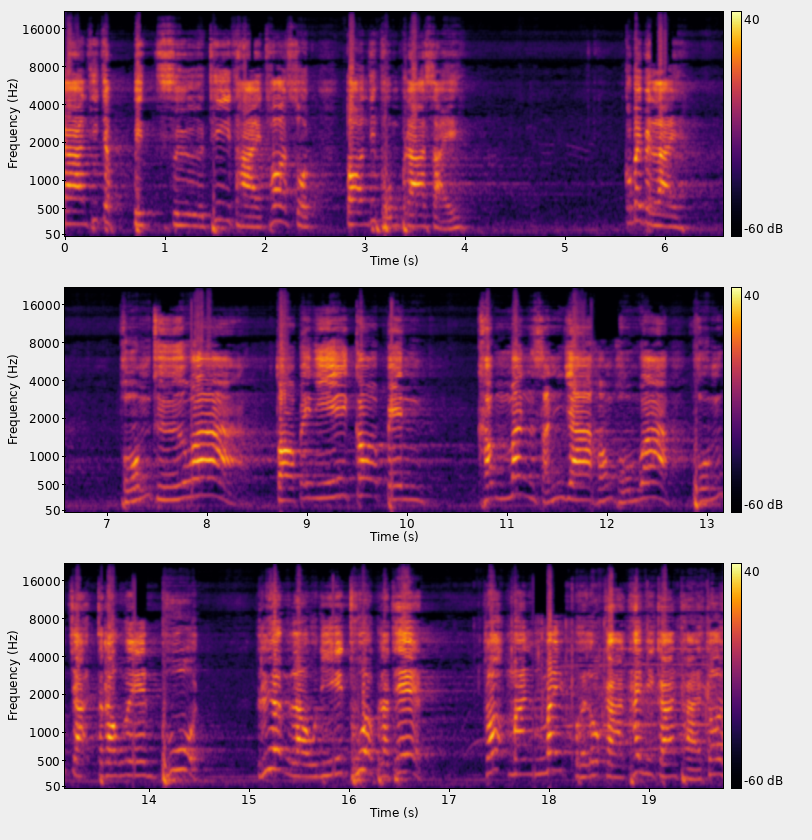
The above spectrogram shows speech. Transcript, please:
การที่จะปิดสื่อที่ถ่ายทอดสด ตอนที่ผมปราศัย ก็ไม่เป็นไร ผมถือว่าต่อไปนี้ก็เป็นคำมั่นสัญญาของผมว่า ผมจะตระเวนพูด เรื่องเหล่านี้ทั่วประเทศ เพราะมันไม่เปิดโอกาสให้มีการถ่ายทอด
